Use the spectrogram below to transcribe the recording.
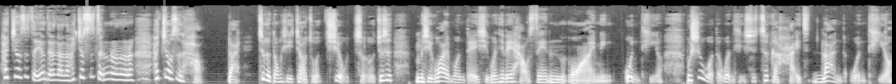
他就是怎样怎样怎样，他就是怎样怎样，他就是好。来，这个东西叫做究责，就是不是外问题，是问题的好生外面。问题哦，不是我的问题，是这个孩子烂的问题哦。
